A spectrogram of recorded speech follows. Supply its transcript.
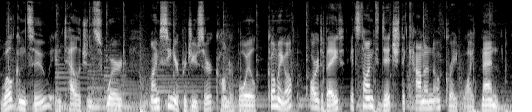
Welcome to Intelligence Squared. I'm senior producer Connor Boyle. Coming up, our debate it's time to ditch the canon of great white men.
